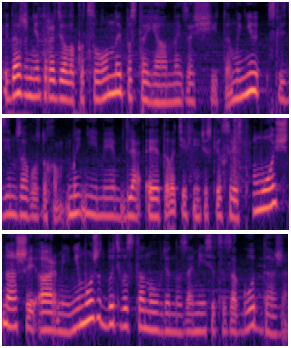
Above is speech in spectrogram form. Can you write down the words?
И даже нет радиолокационной постоянной защиты. Мы не следим за воздухом. Мы не имеем для этого технических средств. Мощь нашей армии не может быть восстановлена за месяц и за год даже.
